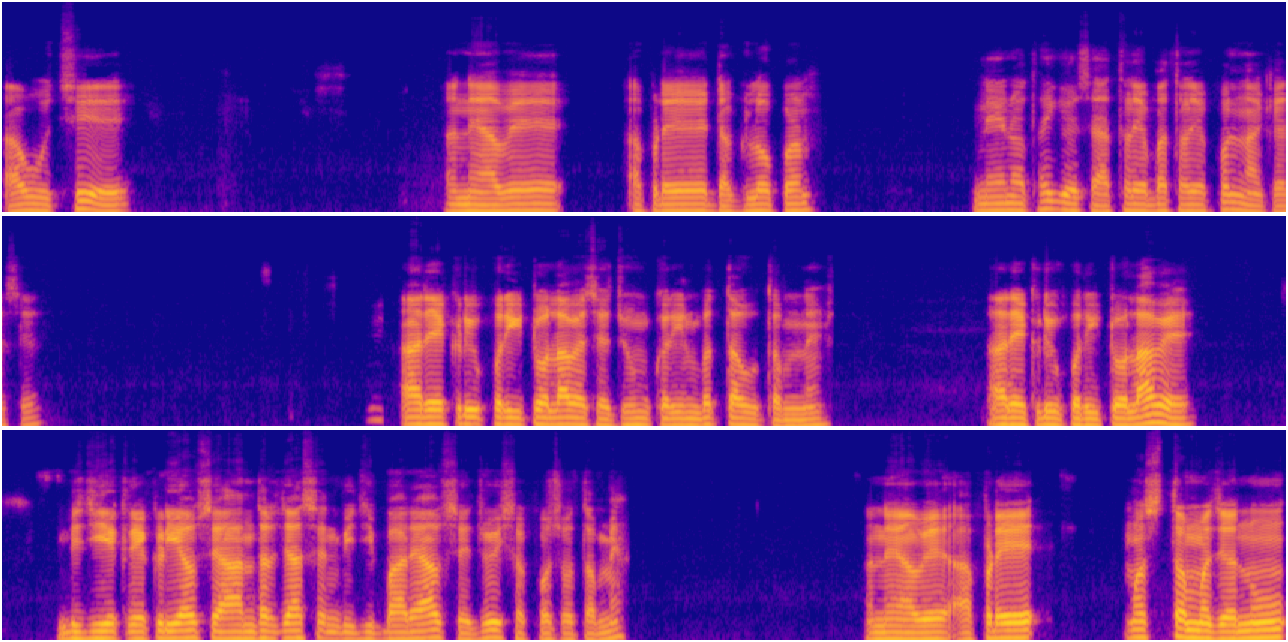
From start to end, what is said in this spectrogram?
આવું છે. અને હવે આપણે ઢગલો પણ નેનો થઈ ગયો છે આથળિયા બાથળિયા ખોલ નાખ્યા છે. આ રેકડી ઉપર ઈટો લાવે છે. ઝૂમ કરીને બતાવું તમને. આ રેકડી ઉપર ઈટો લાવે. બીજી એક રેકડી આવશે, આ અંદર જશે ને બીજી બારે આવશે. જોઈ શકો છો તમે. અને હવે આપણે મસ્ત મજાનું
